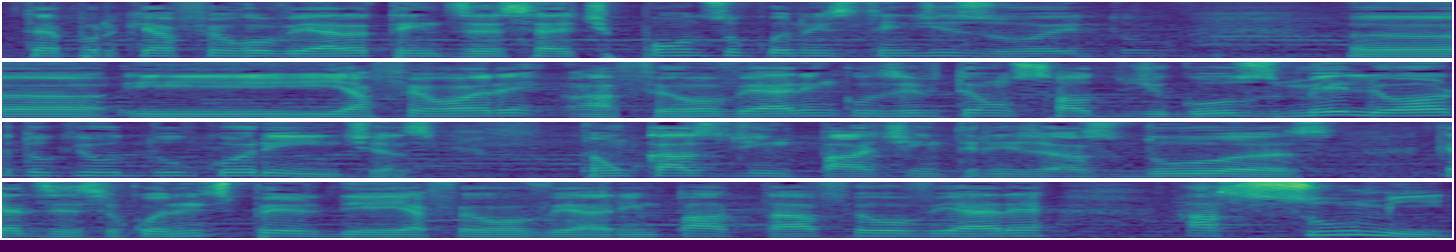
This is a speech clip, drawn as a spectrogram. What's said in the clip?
até porque a Ferroviária tem 17 pontos, o Corinthians tem 18. Uh, e a Ferroviária, a Ferroviária, inclusive, tem um saldo de gols melhor do que o do Corinthians. Então, caso de empate entre as duas, quer dizer, se o Corinthians perder e a Ferroviária empatar, a Ferroviária assume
